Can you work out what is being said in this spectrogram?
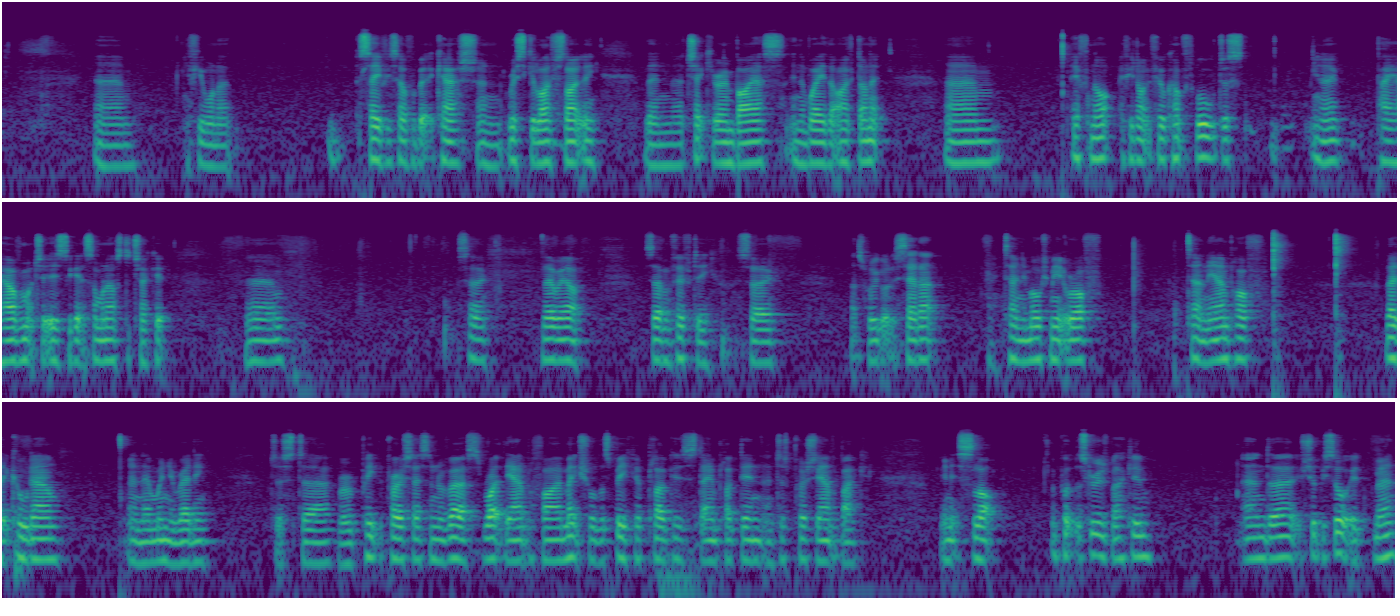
Um, if you want to save yourself a bit of cash and risk your life slightly, then uh, check your own bias in the way that I've done it. Um, if not, if you don't feel comfortable, just you know pay however much it is to get someone else to check it. Um, so there we are, 750. So that's what we've got it set at. Turn your multimeter off, turn the amp off, let it cool down, and then when you're ready, just uh, repeat the process in reverse. Right the amplifier, make sure the speaker plug is staying plugged in, and just push the amp back in its slot and put the screws back in, and uh, it should be sorted, man.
